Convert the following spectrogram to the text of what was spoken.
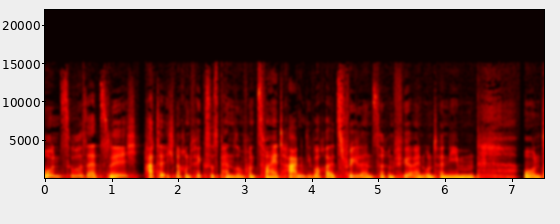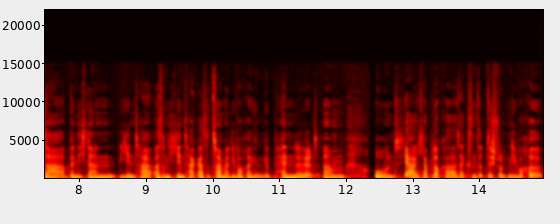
und zusätzlich hatte ich noch ein fixes Pensum von zwei Tagen die Woche als Freelancerin für ein Unternehmen. Und da bin ich dann jeden Tag, also nicht jeden Tag, also zweimal die Woche hingependelt. Ähm, und ja, ich habe locker 76 Stunden die Woche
